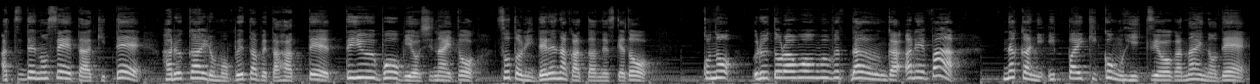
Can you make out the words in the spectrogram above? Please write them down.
厚手のセーター着て、春カイロもベタベタ貼ってっていう防備をしないと外に出れなかったんですけど、このウルトラウォームダウンがあれば、中にいっぱい着込む必要がないので、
